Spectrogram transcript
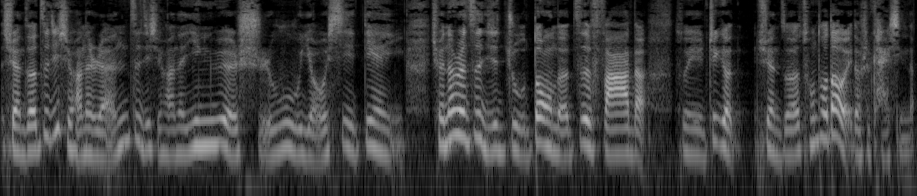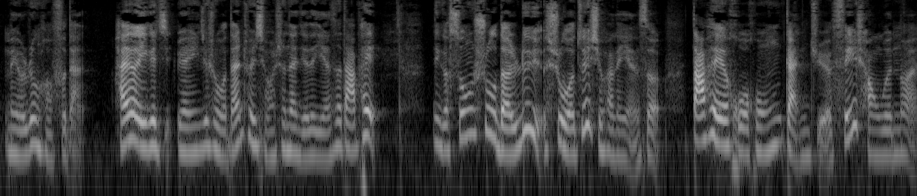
选择自己喜欢的人、自己喜欢的音乐、食物、游戏、电影，全都是自己主动的、自发的，所以这个选择从头到尾都是开心的，没有任何负担。还有一个原因就是我单纯喜欢圣诞节的颜色搭配，那个松树的绿是我最喜欢的颜色，搭配火红，感觉非常温暖。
